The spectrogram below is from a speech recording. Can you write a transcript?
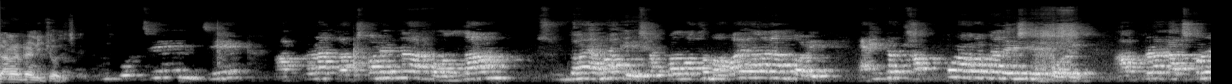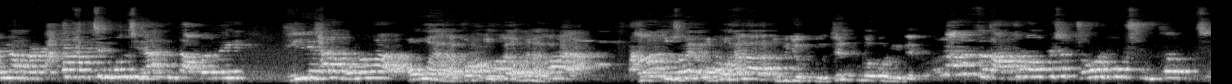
টানাটানি চলছে। বলছেন যে আপনারা কাজ করেন না বদনাম শুনতে হয় আমাকে সংবাদ মাধ্যম আমায় গালাগাল করে। একটা থাপ্পড় আমার গালে এসে পড়ে। আপনারা কাজ করেন না আপনারা টাকা খাচ্ছেন বলছি না কিন্তু আপনাদের এই ধীরে ছাড়া মনোভাব। অবহেলা কর্তব্যে অবহেলা। অবহেলার অভিযোগ তুলছেন পুরকর্মীদের। না, তো তার জন্য আমাকে সব চোর শুনতে হচ্ছে।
